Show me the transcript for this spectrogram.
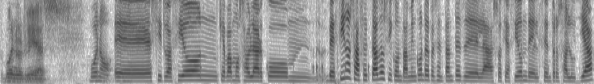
Buenos días. Bueno, eh, situación que vamos a hablar con vecinos afectados y con también con representantes de la Asociación del Centro Salud Ya,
